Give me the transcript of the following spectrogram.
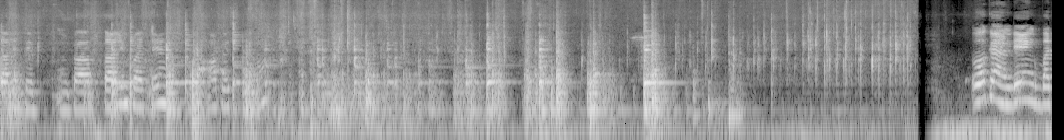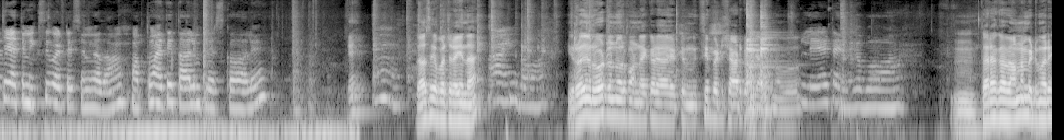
తాలింపు ఇంకా తాలింపు అయితే ఆపేసుకున్నాం ఓకే అండి ఇంక బచ్చడి అయితే మిక్సీ పెట్టేసాను కదా. మొత్తం అయితే తాలింపులు వేసుకోవాలి? దోసకాయ పచ్చడి అయిందా? ఆ, అయింది బాబా ఈ రోజు రోడ్లు నూరుకుండా ఇక్కడ ఇటు మిక్సీ పెట్టి షార్ట్ కట్ చేస్తున్నావు లేట్ అయింది త్వరగా అన్నం పెట్టి మరి.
